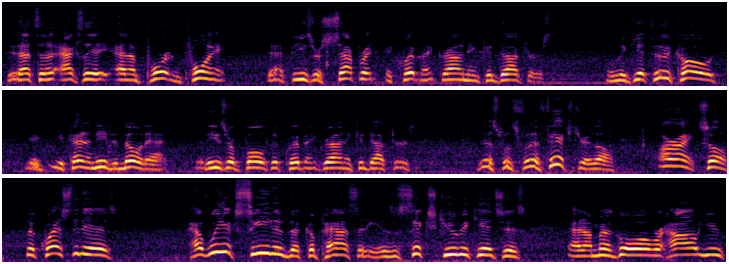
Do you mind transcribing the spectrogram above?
See, that's an, actually an important point that these are separate equipment grounding conductors. When we get to the code, you, you kind of need to know that. These are both equipment grounding conductors. This one's for the fixture though. All right, so the question is, have we exceeded the capacity? This is six cubic inches and I'm going to go over how you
